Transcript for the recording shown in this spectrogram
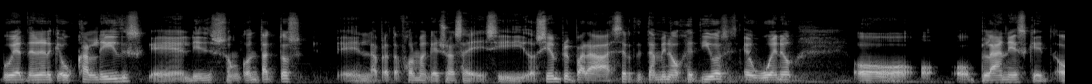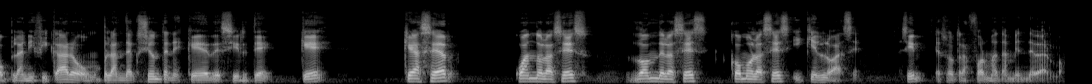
Voy a tener que buscar leads. leads son contactos en la plataforma que yo haya decidido. Siempre para hacerte también objetivos es, bueno o, o, planes que, o planificar o un plan de acción. Tenés que decirte qué, qué hacer cuándo lo haces, dónde lo haces, cómo lo haces y quién lo hace. ¿Sí? Es otra forma también de verlo.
